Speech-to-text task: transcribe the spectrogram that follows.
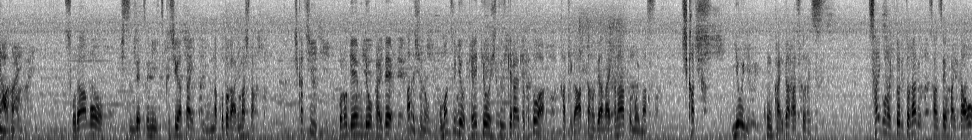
長い。それはもう筆舌に尽くしがたいいろんなことがありました。しかしこのゲーム業界である種のお祭りを提供し続けられたことは価値があったのではないかなと思います。しかしいよいよ今回がラストです。最後の一人となる参戦ファイターを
